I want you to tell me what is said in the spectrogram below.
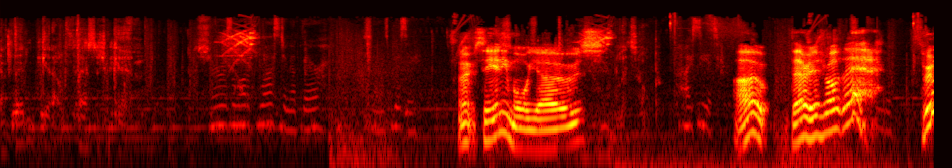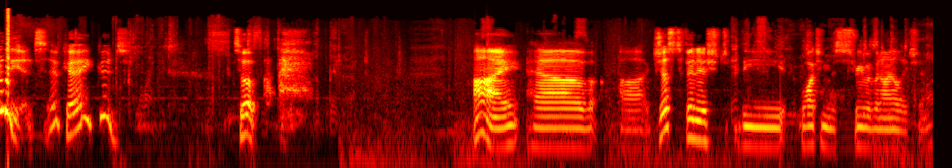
And then get out fast as you can. Sure is a lot of blasting up there. Sounds busy. I don't see any more yos. Let's hope. I see it. Oh, there it is right there. Brilliant. Okay, good. So, I have uh, just finished the watching the stream of Annihilation.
